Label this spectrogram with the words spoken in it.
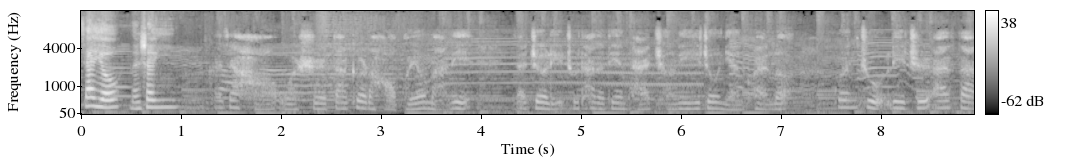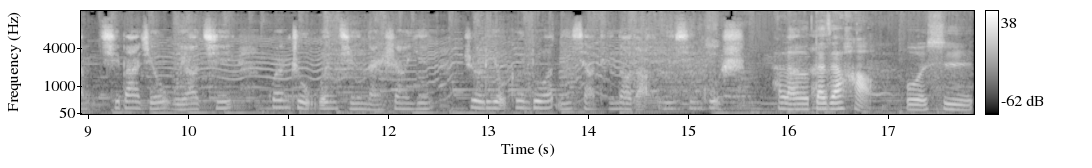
加油，男声音！大家好，我是大个儿的好朋友玛丽，在这里祝他的电台成立一周年快乐。关注荔枝 FM 七八九五幺七，关注温情男上音，这里有更多你想听到的温馨故事。Hello，大家好，我是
